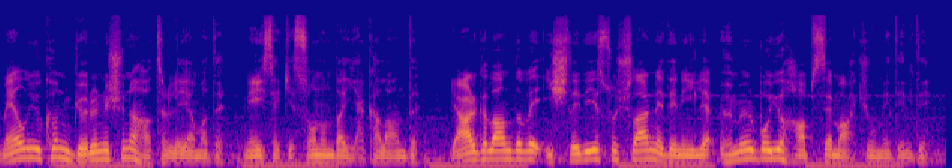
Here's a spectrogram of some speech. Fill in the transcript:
Melyuk'un görünüşünü hatırlayamadı. Neyse ki sonunda yakalandı. Yargılandı ve işlediği suçlar nedeniyle ömür boyu hapse mahkum edildi.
